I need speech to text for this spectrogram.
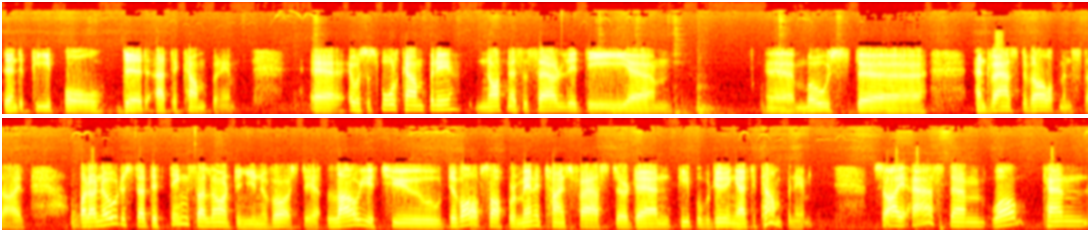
than the people did at the company. Uh, it was a small company, not necessarily the um, uh, most uh, advanced development style. But I noticed that the things I learned in university allow you to develop software many times faster than people were doing at the company. So I asked them, well, can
